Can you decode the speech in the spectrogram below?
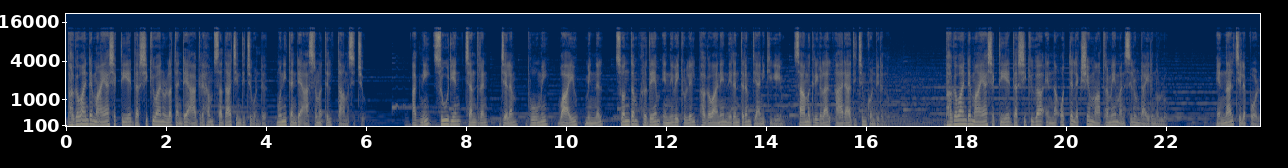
ഭഗവാന്റെ മായാശക്തിയെ ദർശിക്കുവാനുള്ള തന്റെ ആഗ്രഹം സദാ ചിന്തിച്ചുകൊണ്ട് മുനി തന്റെ ആശ്രമത്തിൽ താമസിച്ചു. അഗ്നി സൂര്യൻ ചന്ദ്രൻ ജലം ഭൂമി വായു മിന്നൽ സ്വന്തം ഹൃദയം എന്നിവയ്ക്കുള്ളിൽ ഭഗവാനെ നിരന്തരം ധ്യാനിക്കുകയും സാമഗ്രികളാൽ ആരാധിച്ചും കൊണ്ടിരുന്നു. ഭഗവാന്റെ മായാശക്തിയെ ദർശിക്കുക എന്ന ഒറ്റ ലക്ഷ്യം മാത്രമേ മനസ്സിലുണ്ടായിരുന്നുള്ളൂ. എന്നാൽ ചിലപ്പോൾ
